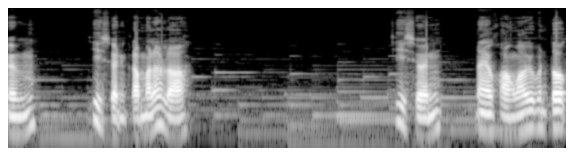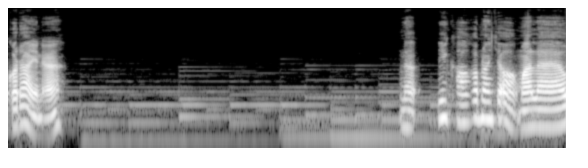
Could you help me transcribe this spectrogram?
อืมจี้เฉินกลับมาแล้วเหรอ จี้เฉิน นายเอาของวางไว้บนโต๊ะก็ได้นะนะนี่เขากำลังจะออกมาแล้ว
